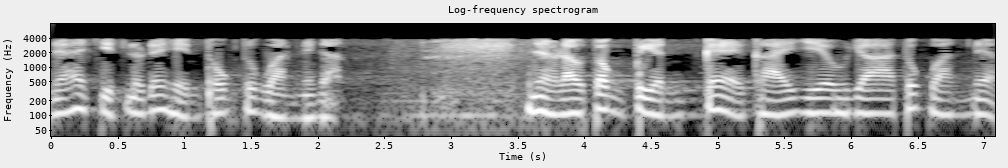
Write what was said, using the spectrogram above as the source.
เนี่ยให้จิตเราได้เห็นทุกทุกวันนี่นะเนี่ยเราต้องเปลี่ยนแก้ไขเยียวยาทุกวันเนี่ย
